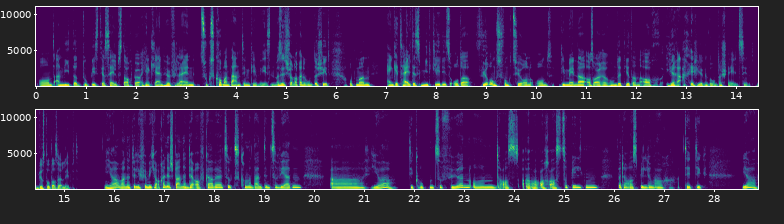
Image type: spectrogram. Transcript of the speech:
Und Anita, du bist ja selbst auch bei euch in Kleinhöflein Zugskommandantin gewesen. Es ist schon auch ein Unterschied, ob man eingeteiltes Mitglied ist oder Führungsfunktion und die Männer aus eurer Runde dir dann auch hierarchisch irgendwo unterstellt sind. Wie hast du das erlebt? Ja, war natürlich für mich auch eine spannende Aufgabe, Zugskommandantin zu werden. Äh, ja, die Gruppen zu führen und aus, auch auszubilden, bei der Ausbildung auch tätig. Ja,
